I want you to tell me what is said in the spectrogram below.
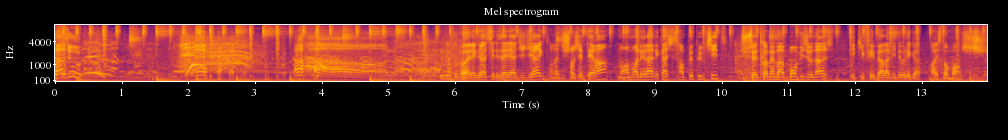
Ça joue. Ah, ah là. Ouais les gars, c'est les aléas du direct, on a dû changer de terrain. Normalement les là, les cages elles sont un peu plus petites. Je souhaite quand même un bon visionnage et kiffez bien la vidéo les gars. On reste en branche.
